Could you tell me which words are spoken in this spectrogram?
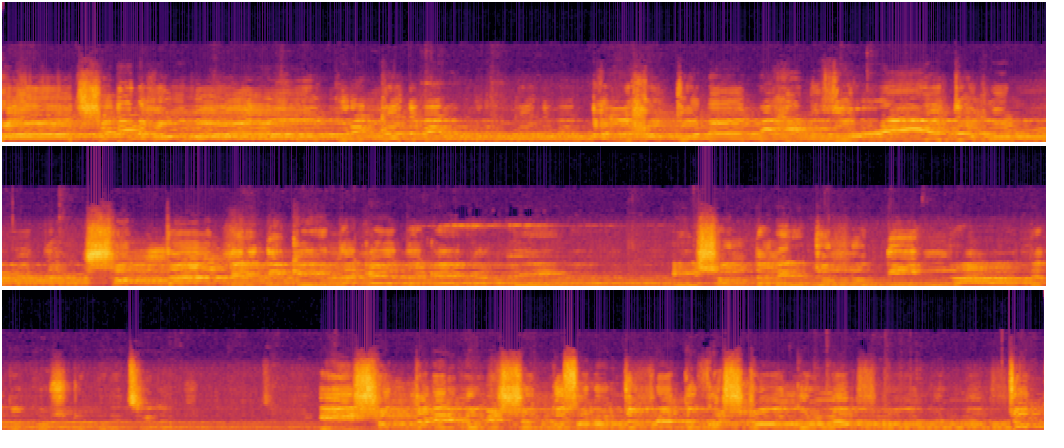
বাপ সেদিন হাউমা করে কাঁদবে। আল্লাহনা বিহিম সন্তানদের দিকে তাকায় তাকায় কাঁদবে। এই সন্তানের জন্য দিন রাত এত কষ্ট করেছিলাম। এই সন্তানের ভবিষ্যৎ গোছানোর জন্য এত কষ্ট করলাম। যত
